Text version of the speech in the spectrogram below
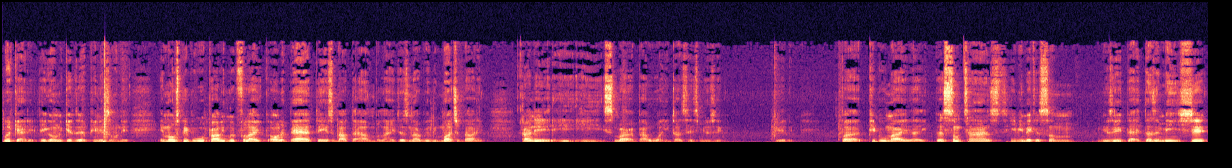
look at it. They're gonna get their opinions on it. And most people will probably look for like all the bad things about the album, but like there's not really much about it. Kanye he he's smart about what he does his music. Really. But people might like there's sometimes he be making some music that doesn't mean shit.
